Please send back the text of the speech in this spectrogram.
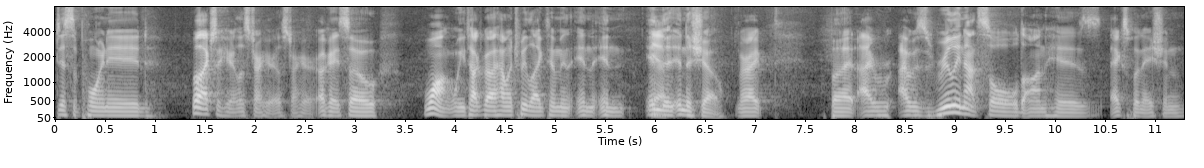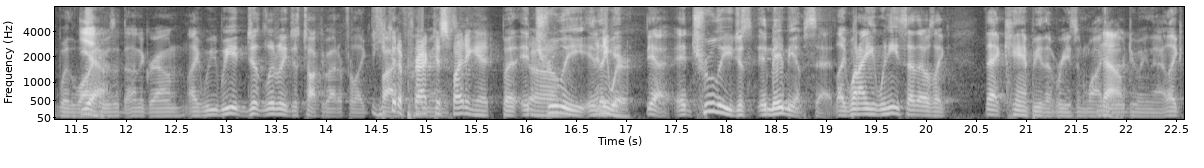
disappointed. Well, actually, here let's start here. Let's start here. Okay, so Wong, we talked about how much we liked him in in in, in Yeah. the in the show. All right. But I, I was really not sold on his explanation with why Yeah. he was at the underground. Like we, we just literally just talked about it for like He five, could have practiced minutes. fighting it, But it um, truly it, like, anywhere. it- yeah, it truly just it made me upset. Like when I when he said that, I was like, that can't be the reason why No. you were doing that. Like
